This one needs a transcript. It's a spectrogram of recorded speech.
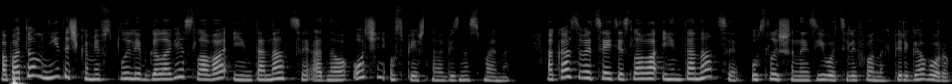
А потом ниточками всплыли в голове слова и интонации одного очень успешного бизнесмена. Оказывается, эти слова и интонации, услышанные из его телефонных переговоров,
